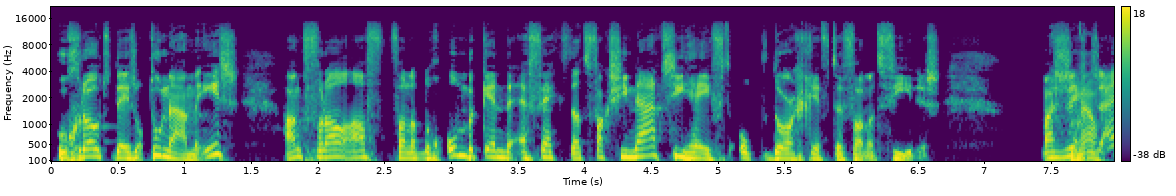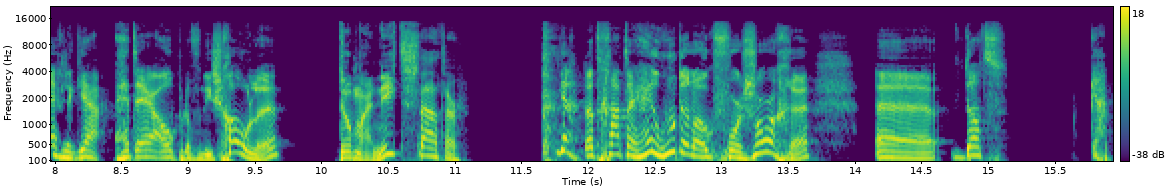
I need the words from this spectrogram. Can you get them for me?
Hoe groot deze toename is, hangt vooral af van het nog onbekende effect dat vaccinatie heeft op de doorgifte van het virus. Maar ze zeggen Nou. dus eigenlijk, ja, het heropenen van die scholen, Doe maar niet, staat er. ja, dat gaat er heel, hoe dan ook voor zorgen eh, dat, ja,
